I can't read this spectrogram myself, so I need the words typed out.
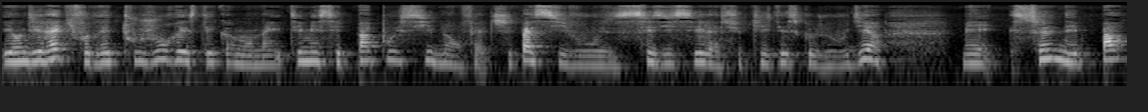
Et on dirait qu'il faudrait toujours rester comme on a été, mais c'est pas possible en fait. Je sais pas si vous saisissez la subtilité de ce que je veux vous dire, mais ce n'est pas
